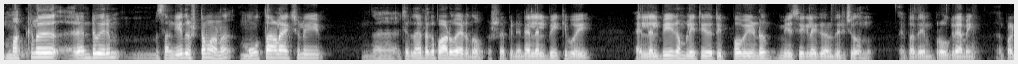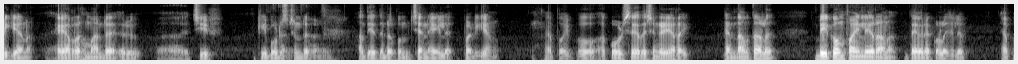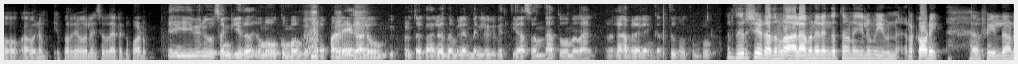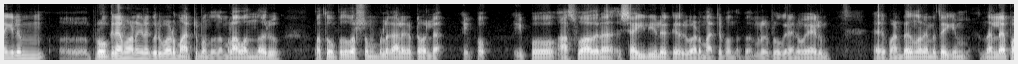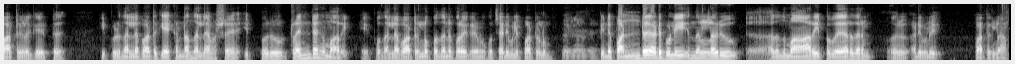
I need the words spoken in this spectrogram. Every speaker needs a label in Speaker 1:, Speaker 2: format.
Speaker 1: മക്കൾ രണ്ടുപേരും സംഗീതം ഇഷ്ടമാണ്. മൂത്ത ആളെ ആക്ച്വലി ചെറുതായിട്ടൊക്കെ പാടുമായിരുന്നു. പക്ഷെ പിന്നീട് എൽ എൽ ബിക്ക് പോയി. എൽ എൽ ബി കംപ്ലീറ്റ് ചെയ്തിട്ട് ഇപ്പോൾ വീണ്ടും മ്യൂസിക്കിലേക്ക് തന്നെ തിരിച്ചു വന്നു. ഇപ്പോൾ അദ്ദേഹം പ്രോഗ്രാമിംഗ് പഠിക്കുകയാണ്. എ ആർ റഹ്മാന്റെ ഒരു ചീഫ് കീബോർഡിസ്റ്റ് ഉണ്ട്. അദ്ദേഹത്തിന്റെ ഒപ്പം ചെന്നൈയിൽ പഠിക്കുകയാണ്. അപ്പോൾ ഇപ്പോൾ ആ കോഴ്സ് ഏകദേശം കഴിയാറായി. രണ്ടാമത്തെ ആൾ ബി കോം ഫൈനൽ ഇയർ ആണ്. തേവര കോളേജിൽ അപ്പോൾ അവനും ഈ പറഞ്ഞ പോലെ ചെറുതായിട്ടൊക്കെ പാടും.
Speaker 2: ഈ ഒരു സംഗീതം നോക്കുമ്പോൾ പഴയ കാലവും ഇപ്പോഴത്തെ കാലവും തമ്മിൽ എന്തെങ്കിലും ഒരു വ്യത്യാസം എന്താ തോന്നുന്നത്? ആലാപന രംഗത്ത് നോക്കുമ്പോൾ
Speaker 1: അല്ല തീർച്ചയായിട്ടും. നമ്മൾ ആലാപന രംഗത്താണെങ്കിലും ഈവൻ റെക്കോർഡിംഗ് ഫീൽഡാണെങ്കിലും പ്രോഗ്രാം ആണെങ്കിലും ഒരുപാട് മാറ്റം വന്നു. നമ്മൾ ആ വന്ന ഒരു പത്ത് മുപ്പത് വർഷം മുമ്പുള്ള കാലഘട്ടമല്ല ഇപ്പോൾ ഇപ്പോൾ ആസ്വാദന ശൈലിയിലൊക്കെ ഒരുപാട് മാറ്റം വന്നു. ഇപ്പോൾ നമ്മൾ പ്രോഗ്രാമിന് പോയാലും പണ്ട് എന്ന് പറയുമ്പോഴത്തേക്കും നല്ല പാട്ടുകൾ കേട്ട് ഇപ്പോഴും നല്ല പാട്ട് കേൾക്കണ്ടെന്നല്ല പക്ഷേ ഇപ്പോൾ ഒരു ട്രെൻഡ് അങ്ങ് മാറി. ഇപ്പോൾ നല്ല പാട്ടുകളൊപ്പം തന്നെ കുറേ കഴിയുമ്പോൾ കുറച്ച് അടിപൊളി പാട്ടുകളും പിന്നെ പണ്ട് അടിപൊളി എന്നുള്ളൊരു ഒരു അതൊന്ന് മാറി ഇപ്പോൾ വേറെ തരം ഒരു അടിപൊളി പാട്ടുകളാണ്.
